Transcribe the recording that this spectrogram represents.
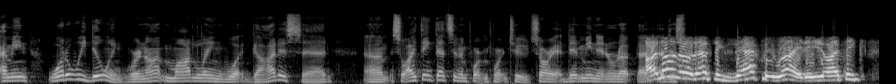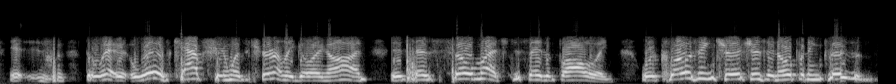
I mean, what are we doing? We're not modeling what God has said. Um, so I think that's an important point too. Sorry, I didn't mean to interrupt. I, uh, no, just... no, that's exactly right. You know, I think it, the way, way of capturing what's currently going on it says so much to say the following: We're closing churches and opening prisons.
